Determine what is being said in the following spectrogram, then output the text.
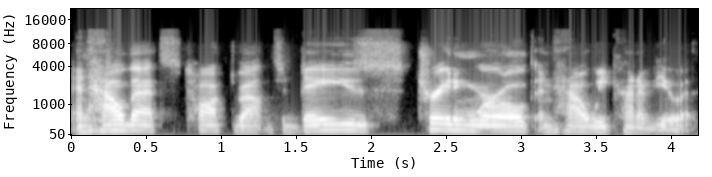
and how that's talked about in today's trading world and how we kind of view it.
